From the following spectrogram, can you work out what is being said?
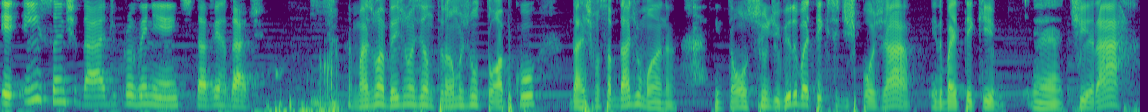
e em santidade provenientes da verdade. Mais uma vez, nós entramos no tópico da responsabilidade humana. Então, se o indivíduo vai ter que se despojar, ele vai ter que é, tirar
